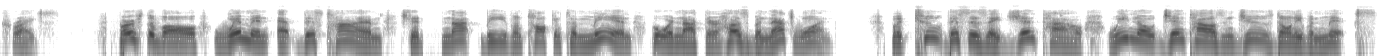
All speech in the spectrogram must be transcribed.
Christ. First of all, women at this time should not be even talking to men who are not their husband. That's one. But two, this is a Gentile. We know Gentiles and Jews don't even mix.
